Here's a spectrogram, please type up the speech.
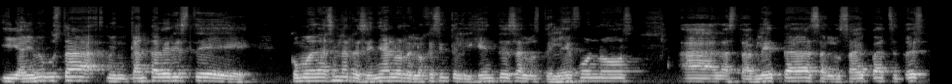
Y a mí me gusta, me encanta ver este, cómo hacen la reseña a los relojes inteligentes, a los teléfonos, a las tabletas, a los iPads. Entonces,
